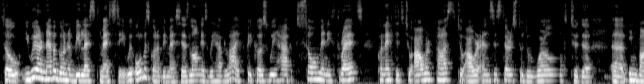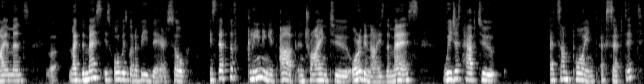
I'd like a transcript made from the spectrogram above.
So we are never going to be less messy. We're always going to be messy as long as we have life because we have so many threads connected to our past, to our ancestors, to the world, to the uh, environment. Uh, like the mess is always going to be there. So instead of cleaning it up and trying to organize the mess, we just have to, at some point, accept it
